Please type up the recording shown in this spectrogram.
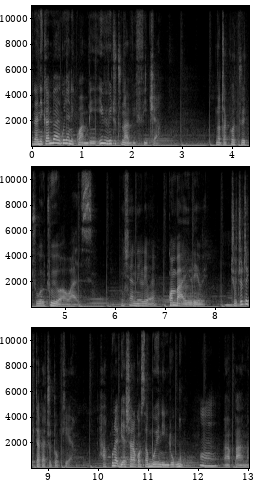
na nikaambia ngoja nikwambie hivi vitu tunavificha natakiwa tuwe, tuwe, tuwe wawazi meshanielewa eh? kwamba aelewe chochote kitakachotokea hakuna biashara kwa sababu wewe ni ndugu. Hapana.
